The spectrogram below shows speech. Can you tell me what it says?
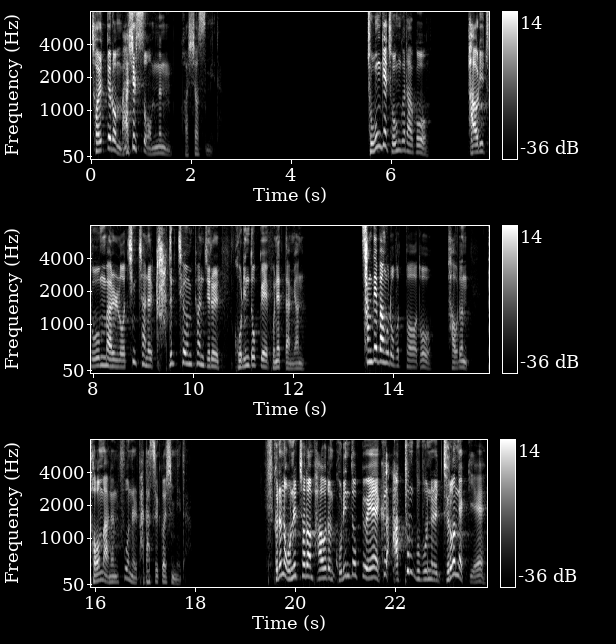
절대로 마실 수 없는 것이었습니다. 좋은 게 좋은 거라고 바울이 좋은 말로 칭찬을 가득 채운 편지를 고린도 교회에 보냈다면 상대방으로부터도 바울은 더 많은 후원을 받았을 것입니다. 그러나 오늘처럼 바울은 고린도 교회의 그 아픈 부분을 드러냈기에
